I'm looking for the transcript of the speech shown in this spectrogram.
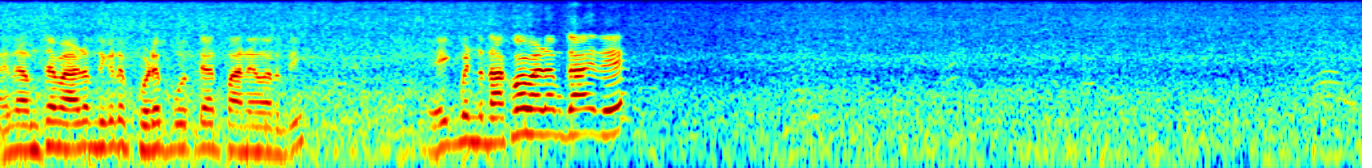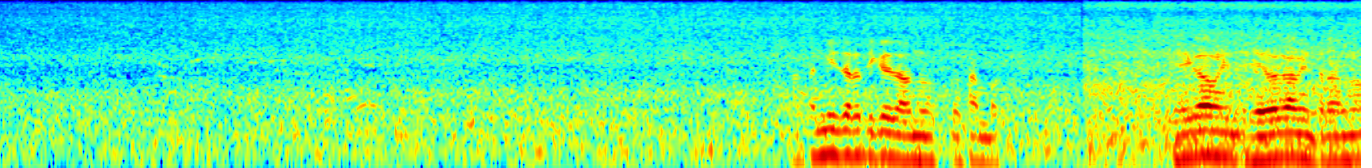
आणि आमच्या मॅडम तिकडे पुढे पोचतात पाण्यावरती. एक मिनिट दाखवा मॅडम काय ते. आता मी जरा तिकडे जाऊन असतो थांबा हे बघा मित्र- हे बघा मित्रांनो.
